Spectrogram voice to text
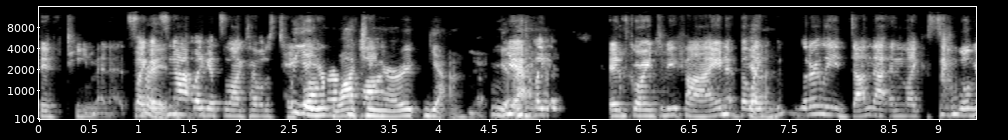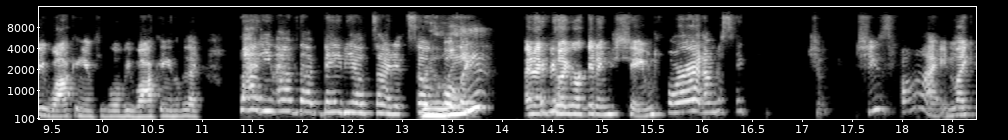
15 minutes. Like Right. it's not like it's a long time. We'll just take. Well, yeah, you're on watching her. Yeah. Yeah. yeah, like it's, it's going to be fine. But Yeah. like we've literally done that, and like so we'll be walking, and people will be walking, and they'll be like, "Why do you have that baby outside? It's so cold." Like, and I feel like we're getting shamed for it. I'm just like, "Sh- she's fine. Like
